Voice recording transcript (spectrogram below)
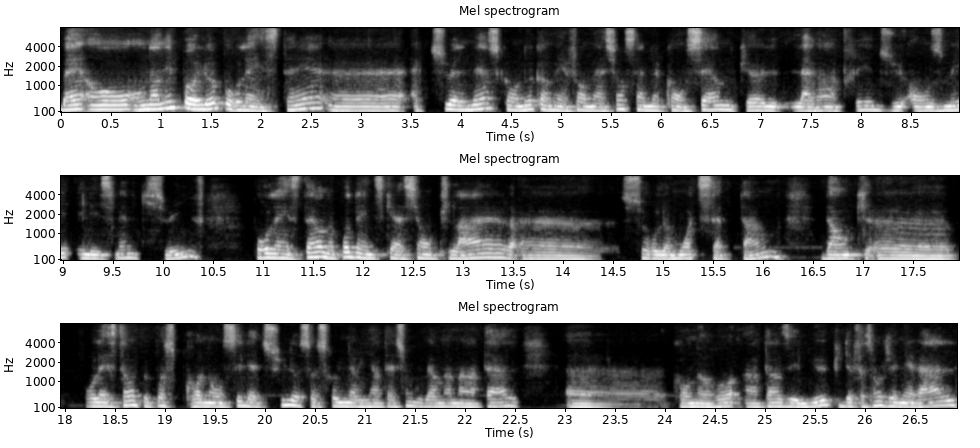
Bien, on n'en est pas là pour l'instant. Euh, actuellement, ce qu'on a comme information, ça ne concerne que la rentrée du 11 mai et les semaines qui suivent. Pour l'instant, on n'a pas d'indication claire euh, sur le mois de septembre. Donc, euh, pour l'instant, on ne peut pas se prononcer là-dessus. Là. Ce sera une orientation gouvernementale qu'on aura en temps et lieu. Puis, de façon générale,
